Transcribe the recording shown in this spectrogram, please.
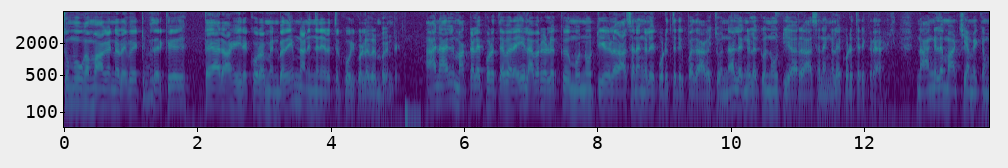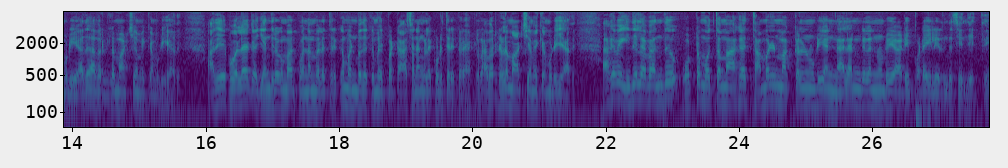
சுமூகமாக நிறைவேற்றுவதற்கு தயாராக இருக்கிறோம் என்பதையும் நான் இந்த நேரத்தில் கூறிக்கொள்ள விரும்புகின்றேன். ஆனால் மக்களை பொறுத்தவரையில் அவர்களுக்கு முன்னூற்றி ஏழு ஆசனங்களை கொடுத்திருப்பதாக சொன்னால் எங்களுக்கு நூற்றி ஆறு ஆசனங்களை கொடுத்திருக்கிறார்கள். நாங்களும் ஆட்சி அமைக்க முடியாது அவர்களும் ஆட்சி அமைக்க முடியாது. அதே போல் கஜேந்திரகுமார் பொன்னம்பலத்திற்கும் எண்பதுக்கும் மேற்பட்ட ஆசனங்களை கொடுத்திருக்கிறார்கள். அவர்களும் ஆட்சி அமைக்க முடியாது. ஆகவே இதில் வந்து ஒட்டுமொத்தமாக தமிழ் மக்களினுடைய நலன்களினுடைய அடிப்படையில் இருந்து சிந்தித்து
